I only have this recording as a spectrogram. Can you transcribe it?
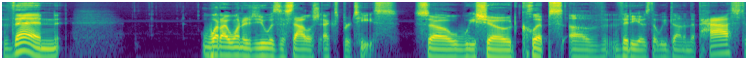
Then what I wanted to do was establish expertise. So we showed clips of videos that we've done in the past,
